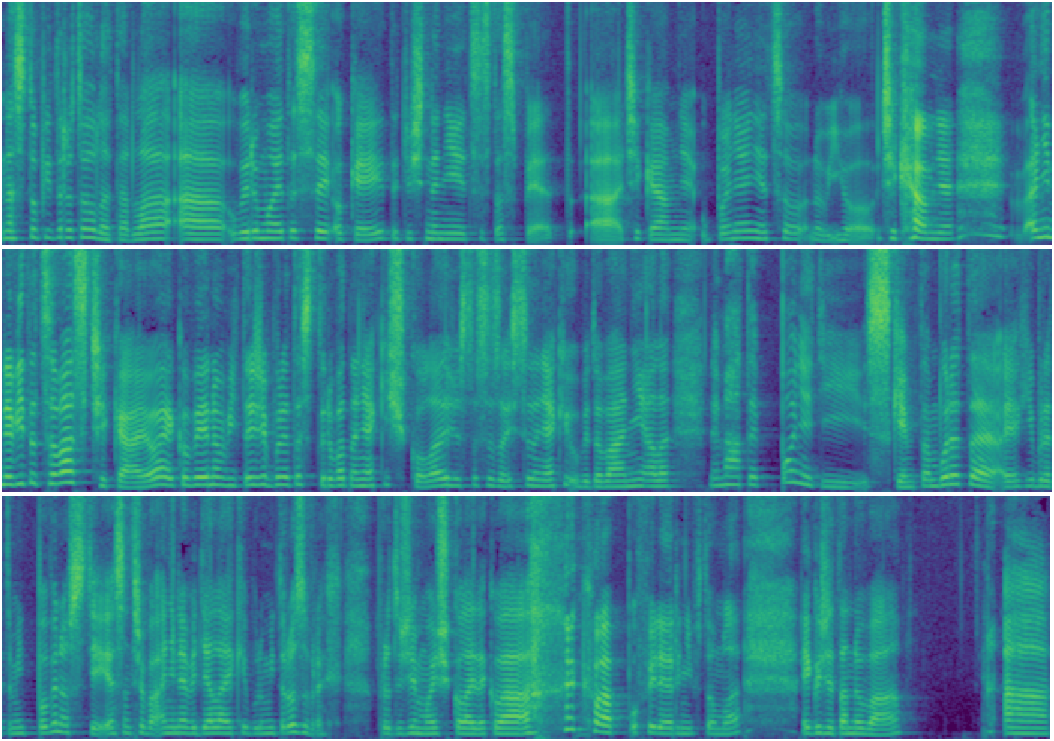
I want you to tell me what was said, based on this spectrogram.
nastoupíte do toho letadla a uvědomujete si, OK, teď už není cesta zpět a čeká mě úplně něco nového. Čeká mě, ani nevíte, co vás čeká, jo? Jako vy jenom víte, že budete studovat na nějaký škole, že jste se zajistili nějaké ubytování, ale nemáte ponětí, s kým tam budete a jaký budete mít povinnosti. Já jsem třeba ani nevěděla, jaký budu mít rozvrh, protože moje škola je taková, taková pofiderní v tomhle, jakože ta nová. A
